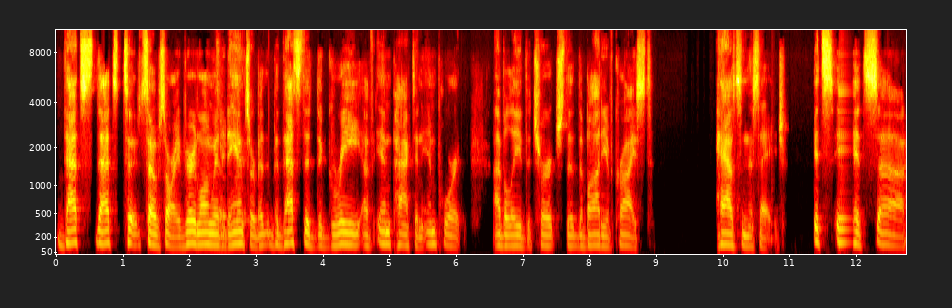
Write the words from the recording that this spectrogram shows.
that's that's to, so sorry, very long-winded answer, but but that's the degree of impact and import I believe the church, the the body of Christ, has in this age. It's it's uh,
